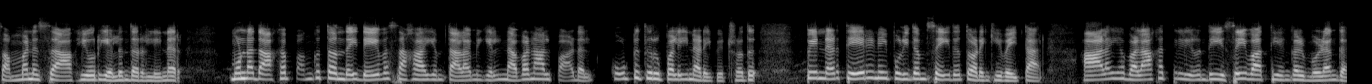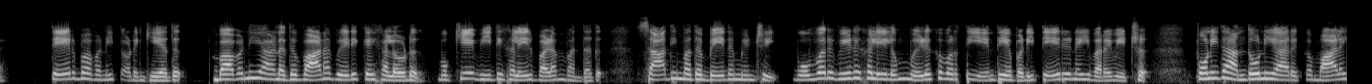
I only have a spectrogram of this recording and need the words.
சம்மனசு ஆகியோர் எழுந்தருளினர். முன்னதாக பங்குத்தந்தை தேவசகாயம் தலைமையில் நவநாள் பாடல் கூட்டு திருப்பலி நடைபெற்றது. பின்னர் தேரினை புனிதம் செய்து தொடங்கி வைத்தார். ஆலய வளாகத்தில் இருந்து இசை வாத்தியங்கள் முழங்க தேர்பவனி தொடங்கியது. பவனியானது வான வேடிக்கைகளோடு முக்கிய வீதிகளில் வலம் வந்தது. சாதி மத பேதமின்றி ஒவ்வொரு வீடுகளிலும் மெழுகுவர்த்தி ஏந்தியபடி தேரினை வரவேற்று புனித அந்தோணியாருக்கு மாலை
